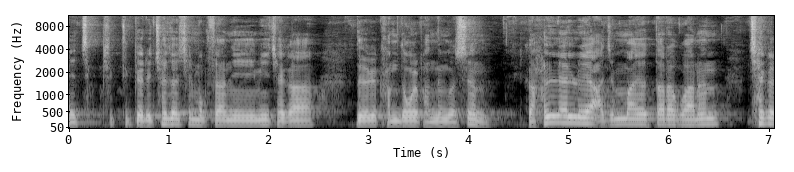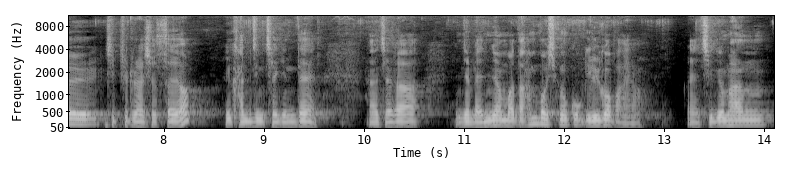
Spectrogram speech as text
예, 특- 특별히 최자실 목사님이 제가 늘 감동을 받는 것은 그 할렐루야 아줌마였다라고 하는 책을 집필을 하셨어요. 이 간증책인데 아, 제가 이제 몇 년마다 한 번씩은 꼭 읽어봐요. 예, 지금 한,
